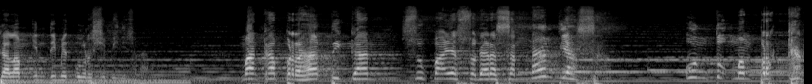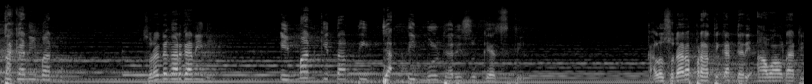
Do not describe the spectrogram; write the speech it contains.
Dalam intimate worship ini saudara. Maka perhatikan supaya saudara senantiasa untuk memperkatakan imanmu. Saudara dengarkan ini. Iman kita tidak timbul dari sugesti. Kalau saudara perhatikan dari awal tadi,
